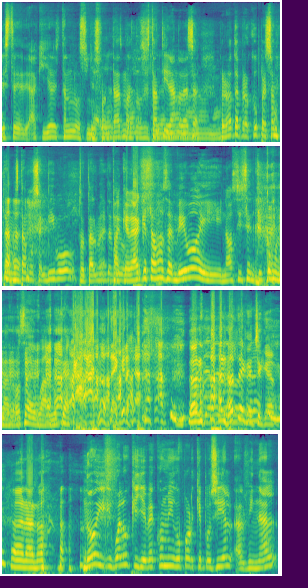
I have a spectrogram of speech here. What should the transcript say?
este, aquí ya están los, los Ya, fantasmas, ya, nos están tirando no, de esa. no. Pero no te preocupes, son temas, estamos en vivo, totalmente en Para que vean que estamos en vivo y no, sí sentí como la rosa de Guadalupe acá. No te creas. No, no, no te creas. No, no, no. No, y, fue algo que llevé conmigo porque, pues sí, al, al final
